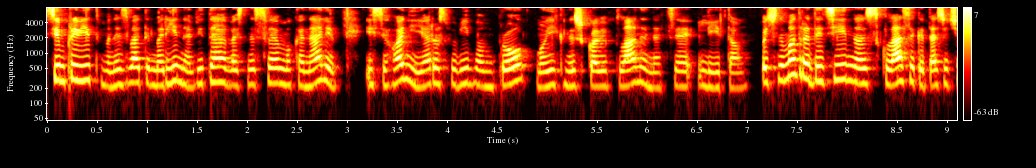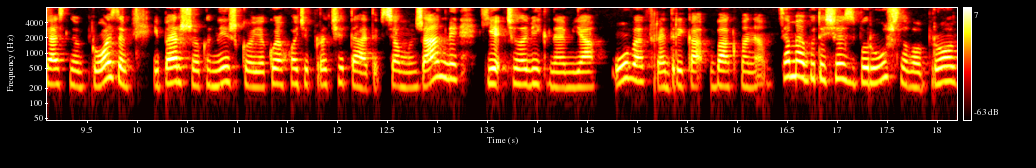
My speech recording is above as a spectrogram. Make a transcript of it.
Всім привіт! Мене звати Маріна. Вітаю вас на своєму каналі. І сьогодні я розповім вам про мої книжкові плани на це літо. Почнемо традиційно з класики та сучасної прози. І першою книжкою, яку я хочу прочитати в цьому жанрі, є чоловік на ім'я Уве Фредеріка Бакмана. Це має бути щось зворушливо про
